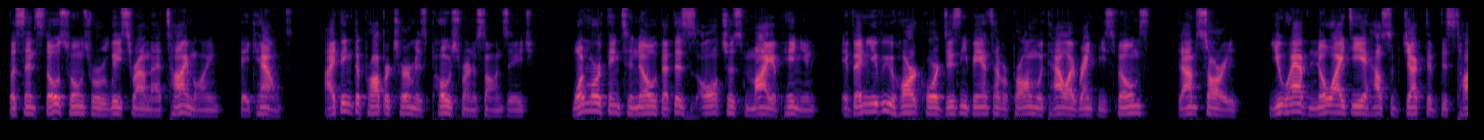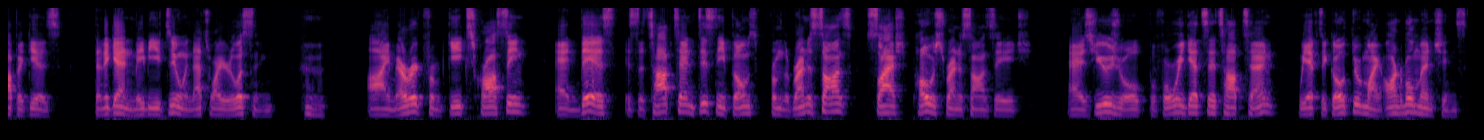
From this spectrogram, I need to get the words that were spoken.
but since those films were released around that timeline, they count. I think the proper term is post Renaissance age. One more thing to note that this is all just my opinion, if any of you hardcore Disney fans have a problem with how I rank these films, then I'm sorry. You have no idea how subjective this topic is. Then again, maybe you do, and that's why you're listening. I'm Eric from Geeks Crossing, and this is the top 10 Disney films from the Renaissance slash post Renaissance age. As usual, before we get to the top 10, we have to go through my honorable mentions.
